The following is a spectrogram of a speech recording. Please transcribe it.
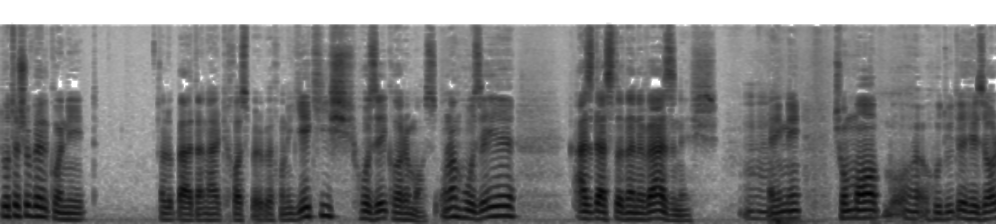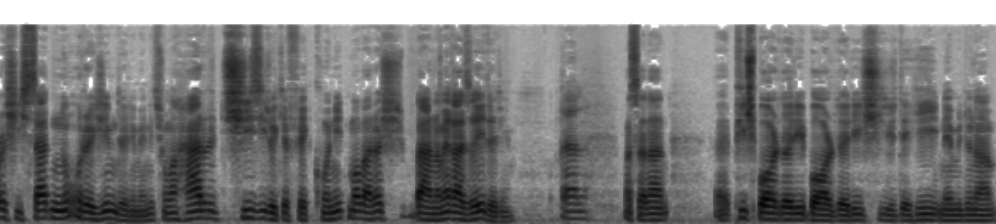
دو تاشو ول کنید. حالا بعدا هر کی خواست بره بخونه. یکیش حوزه کار ماست. اونم حوزه از دست دادن وزنش. یعنی چون ما حدود 1600 نوع رژیم داریم. یعنی شما هر چیزی رو که فکر کنید ما براش برنامه غذایی داریم. بله. مثلا پیش بارداری بارداری شیردهی نمی‌دونم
